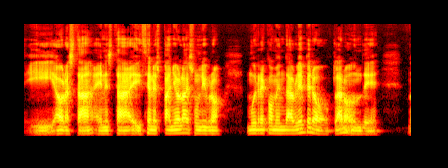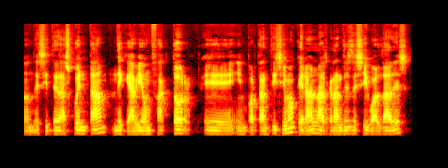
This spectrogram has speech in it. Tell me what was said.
y, ahora está en esta edición española. Es un libro muy recomendable, pero claro, donde donde sí te das cuenta de que había un factor eh, importantísimo que eran las grandes desigualdades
